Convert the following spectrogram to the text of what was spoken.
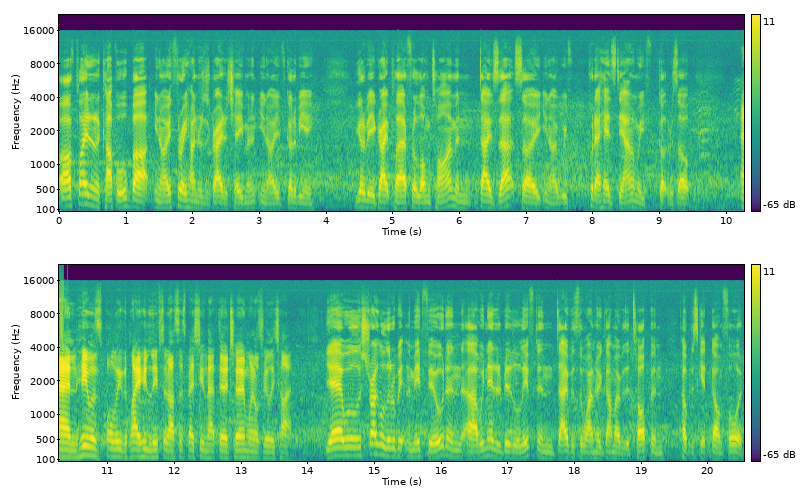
Uh, I've played in a couple, but you know 300 is a great achievement. You know you've got to be you've got to be a great player for a long time, and Dave's that. So you know we've put our heads down and we've got the result. And he was probably the player who lifted us, especially in that third term when it was really tight. Yeah, we'll struggle a little bit in the midfield, and uh, we needed a bit of a lift. And Dave was the one who come over the top and helped us get going forward.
